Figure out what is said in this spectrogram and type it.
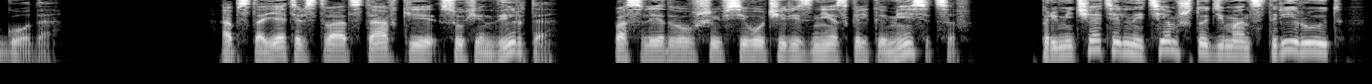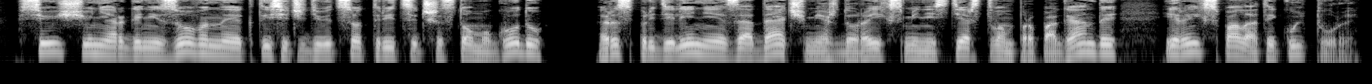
года. Обстоятельства отставки Сухенвирта, последовавшей всего через несколько месяцев, примечательны тем, что демонстрируют все еще неорганизованное к 1936 году распределение задач между Рейхсминистерством пропаганды и Рейхспалатой культуры.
